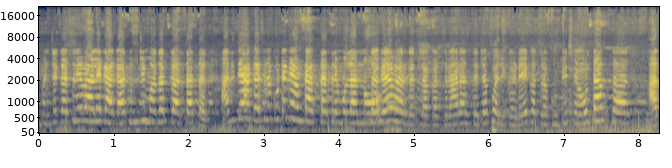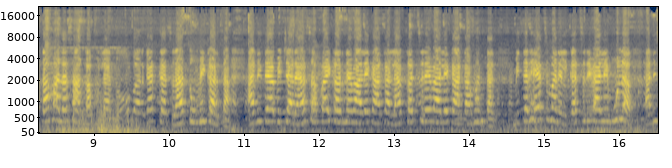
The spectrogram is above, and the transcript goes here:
म्हणजे कचरेवाले काका तुमची मदत करतातच आणि ते हा कचरा कुठे नेऊन टाकतात रे मुलांनो? सगळ्या वर्गातला कचरा रस्त्याच्या पलीकडे कचरा कुटीत नेऊन टाकतात. आता मला सांगा मुलांनो वर्गात कचरा तुम्ही करता. आणि त्या बिचाऱ्या सफाई करण्यावाले काकाला कचरेवाले काका म्हणतात मी तर हेच म्हणेल कचरेवाले मुलं आणि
